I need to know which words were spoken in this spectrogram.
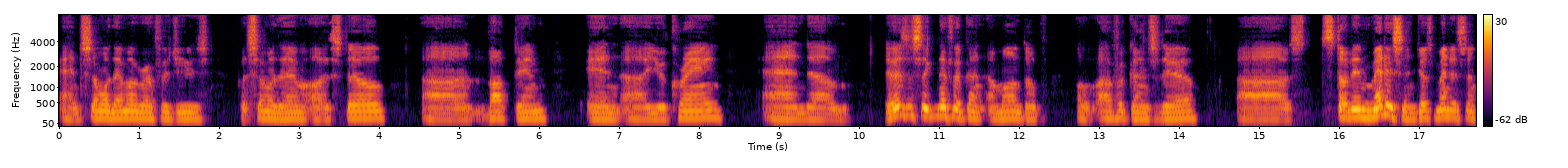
And some of them are refugees, but some of them are still uh, locked in in uh, Ukraine. And um, there is a significant amount of, of Africans there uh, studying medicine, just medicine.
